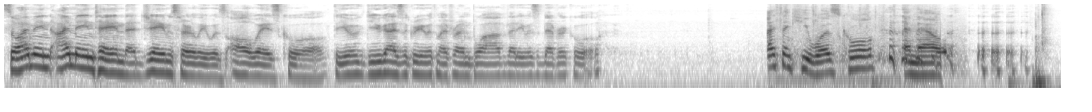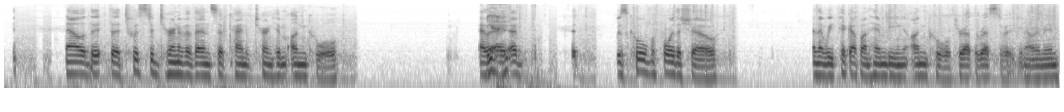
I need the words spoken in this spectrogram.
So I mean, I maintain that James Hurley was always cool. Do you do you guys agree with my friend Boav that he was never cool? I think he was cool, and now, now the the twisted turn of events have kind of turned him uncool. I, Yeah, I- I- it was cool before the show, and then we pick up on him being uncool throughout the rest of it. You know what I mean?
